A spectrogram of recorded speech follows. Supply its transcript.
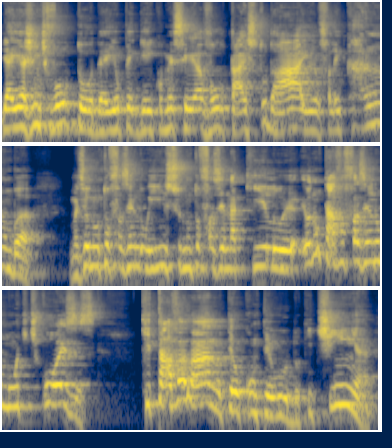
E aí a gente voltou, daí eu peguei, comecei a voltar a estudar, e eu falei, caramba, mas eu não tô fazendo isso, não tô fazendo aquilo, eu não tava fazendo um monte de coisas que tava lá no teu conteúdo, que tinha.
